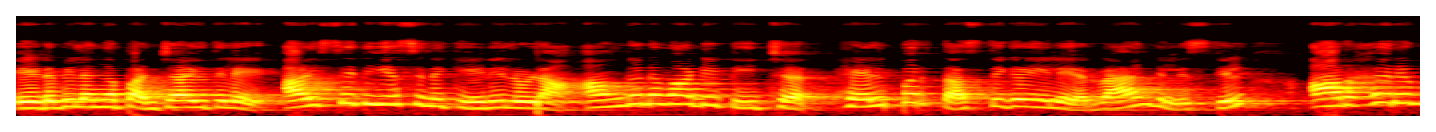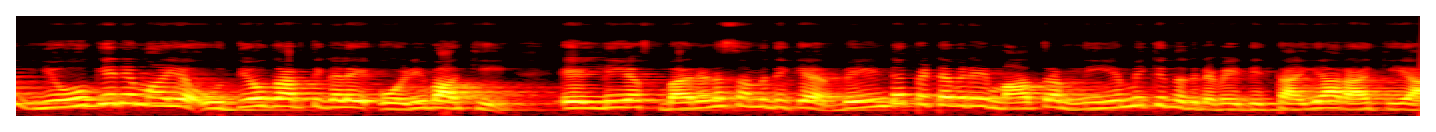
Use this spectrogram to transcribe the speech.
Edavilanga പഞ്ചായത്തിലെ ഐ സി ഡി എസിന് കീഴിലുള്ള അംഗനവാടി ടീച്ചർ ഹെൽപ്പർ തസ്തികയിലെ റാങ്ക് ലിസ്റ്റിൽ അർഹരും യോഗ്യരുമായ ഉദ്യോഗാർത്ഥികളെ ഒഴിവാക്കി എൽ ഡി എഫ് ഭരണസമിതിക്ക് വേണ്ടപ്പെട്ടവരെ മാത്രം നിയമിക്കുന്നതിന് വേണ്ടി തയ്യാറാക്കിയ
